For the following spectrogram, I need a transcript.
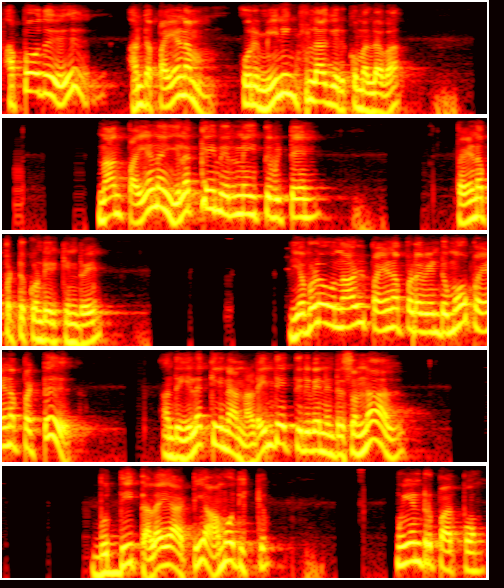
அப்போது அந்த பயணம் ஒரு மீனிங்ஃபுல்லாக இருக்கும் அல்லவா? நான் பயண இலக்கை நிர்ணயித்து விட்டேன் பயணப்பட்டு கொண்டிருக்கின்றேன். எவ்வளவு நாள் பயணப்பட வேண்டுமோ பயணப்பட்டு அந்த இலக்கை நான் அடைந்தே திருவேன் என்று சொன்னால் புத்தி தலையாட்டி ஆமோதிக்கும். முயன்று பார்ப்போம்.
